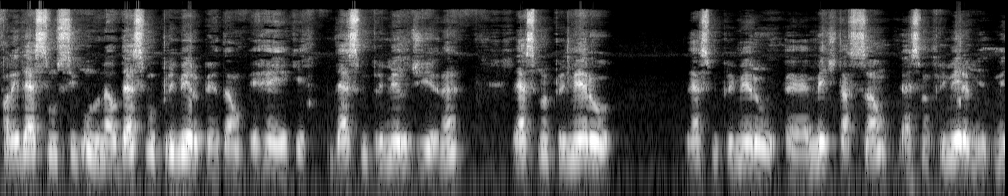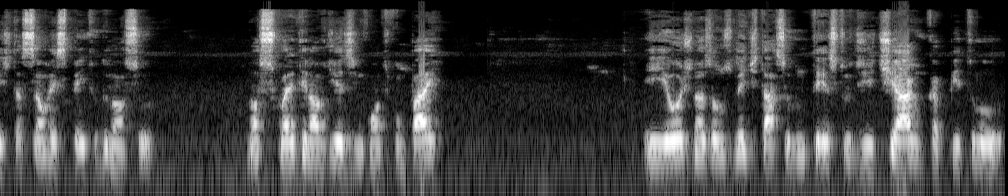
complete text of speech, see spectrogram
falei décimo segundo, né? O décimo primeiro, perdão, errei aqui. Décimo primeiro dia, né? Décimo primeiro, décimo primeiro é, meditação, décima primeira meditação a respeito do nosso nossos 49 dias de encontro com o Pai. E hoje nós vamos meditar sobre um texto de Tiago, capítulo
